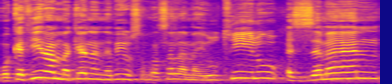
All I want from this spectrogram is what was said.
وكثيرا ما كان النبي صلى الله عليه وسلم يطيل الزمان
